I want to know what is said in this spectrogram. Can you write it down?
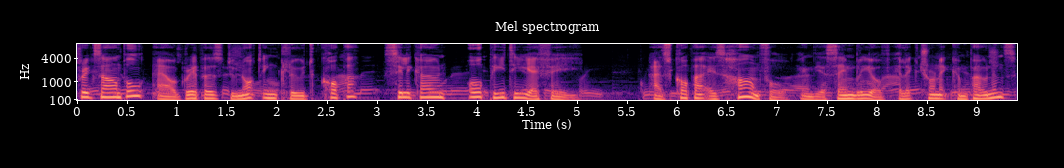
For example, our grippers do not include copper, silicone or PTFE. As copper is harmful in the assembly of electronic components,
